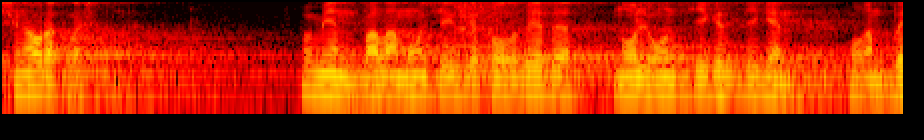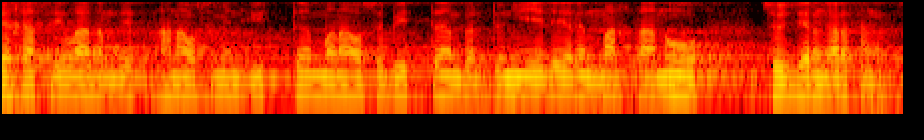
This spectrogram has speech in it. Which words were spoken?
ішің ауырады былайша айтқанда. Мен балам 18-ге толып еді 018 деген оған бх сыйладым дейді анаусымен үйттім мынаусы бүйттім бір дүниелерін мақтану сөздерін қарасаңыз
